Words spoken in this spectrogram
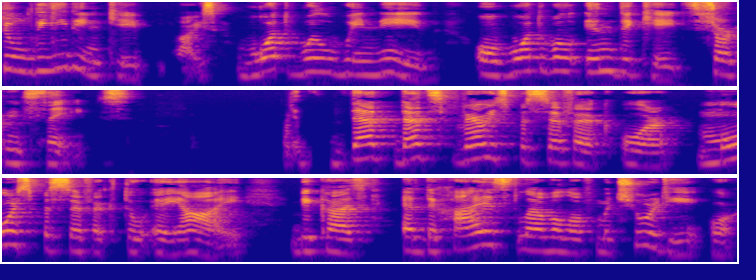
to leading KPIs. What will we need or what will indicate certain things? that that's very specific or more specific to AI because at the highest level of maturity or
